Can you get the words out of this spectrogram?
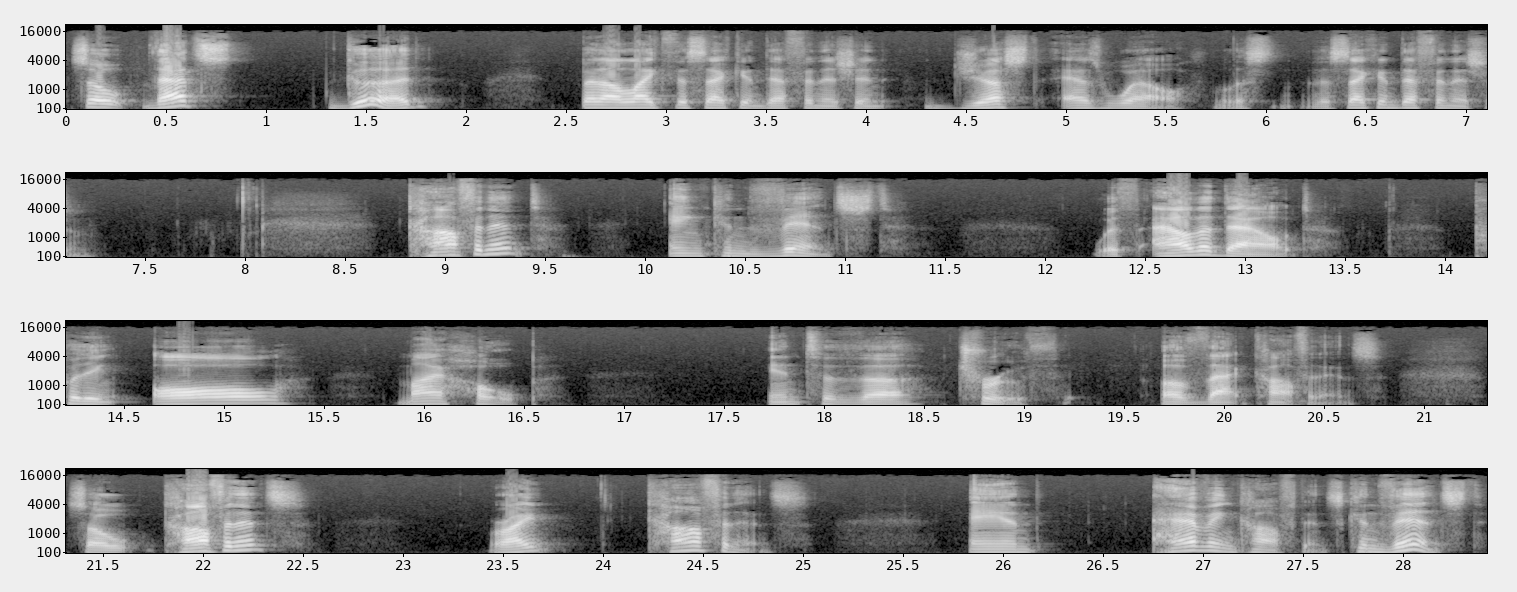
So that's good but I like the second definition just as well. Listen, the second definition confident and convinced, without a doubt, putting all my hope into the truth of that confidence. So, confidence, right? Confidence and having confidence, convinced,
